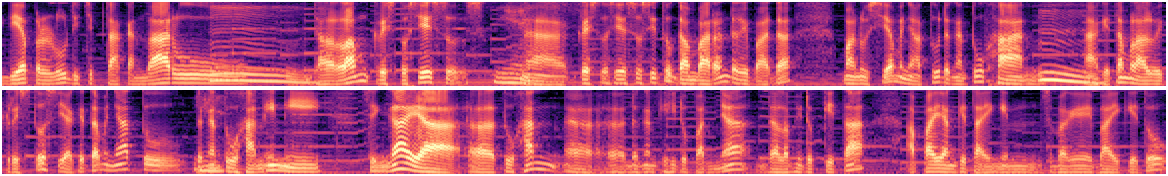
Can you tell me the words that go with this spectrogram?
dia perlu diciptakan baru hmm. dalam Kristus Yesus. Yes. Nah, Kristus Yesus itu gambaran daripada manusia menyatu dengan Tuhan. Hmm. Nah, kita melalui Kristus ya kita menyatu dengan yes. Tuhan ini. Sehingga ya uh, Tuhan uh, dengan kehidupannya dalam hidup kita apa yang kita ingin sebagai baik itu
